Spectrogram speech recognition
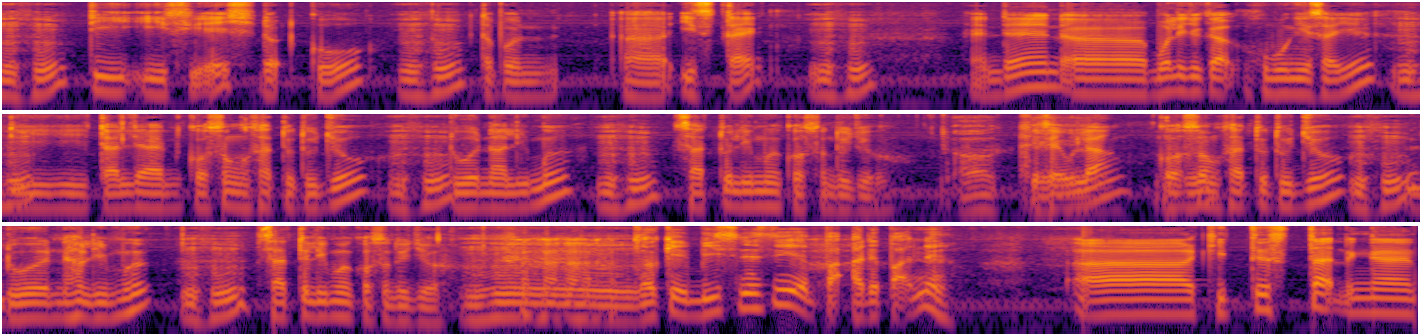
www.eztech.co Mhm. ataupun uh, Eastech Mhm. and then uh, boleh juga hubungi saya di talian 017 Mhm. 265 Mhm. 1507 Okay saya ulang 017 265 1507 Hmm. Okay bisnes ni ada partner Uh, kita start dengan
